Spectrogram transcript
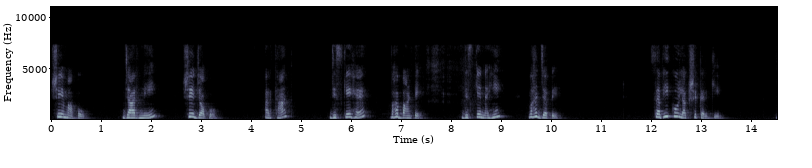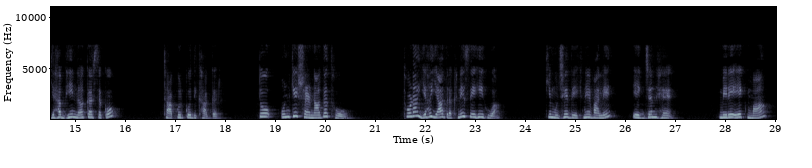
शे मापो, जार नहीं, शे जौपो। अर्थात, जिसके है, वह बांटे, जिसके नहीं, वह जपे। सभी को लक्ष्य करके, यह भी न कर सको? ठाकुर को दिखाकर तो उनके शरणागत हो। थोड़ा यह याद रखने से ही हुआ कि मुझे देखने वाले एक जन हैं। मेरे एक माँ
